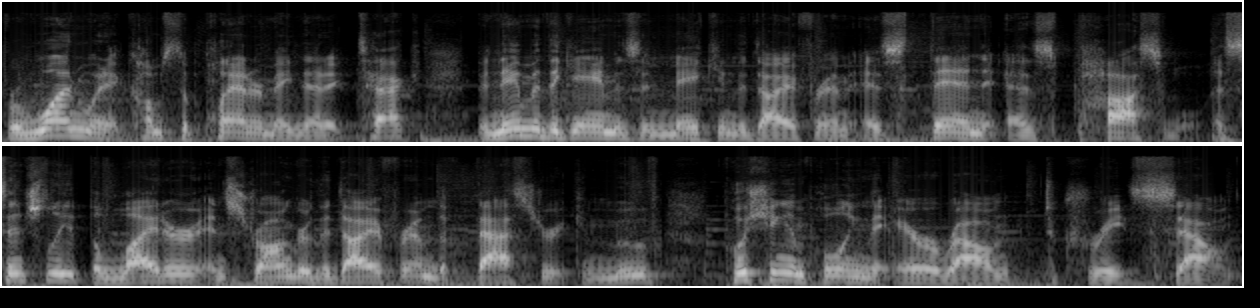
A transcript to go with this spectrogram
For one, when it comes to planar magnetic tech, the name of the game is in making the diaphragm as thin as possible. Essentially, the lighter and stronger the diaphragm, the faster it can move, pushing and pulling the air around to create sound.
